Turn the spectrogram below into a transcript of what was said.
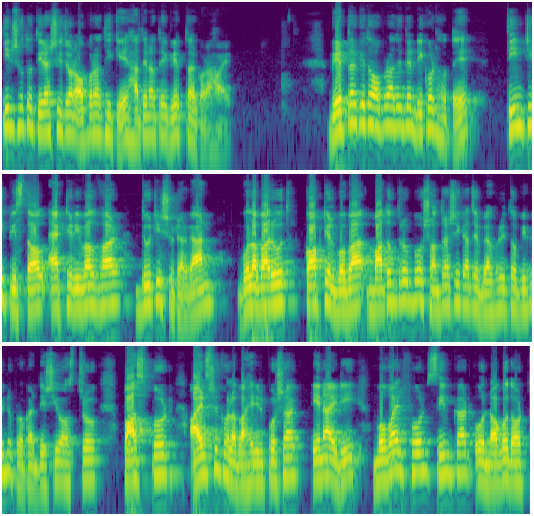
তিনশত তিরাশি জন অপরাধীকে হাতে নাতে গ্রেপ্তার করা হয়। গ্রেপ্তারকৃত অপরাধীদের নিকট হতে তিনটি পিস্তল, একটি রিভলভার, দুইটি শুটার গান গোলা বারুদ, ককটেল বোমা, মাদকদ্রব্য, সন্ত্রাসী কাজে ব্যবহৃত বিভিন্ন প্রকার দেশীয় অস্ত্র, পাসপোর্ট, আইন শৃঙ্খলা বাহিনীর পোশাক, NID, mobile phone, SIM card ও নগদ অর্থ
